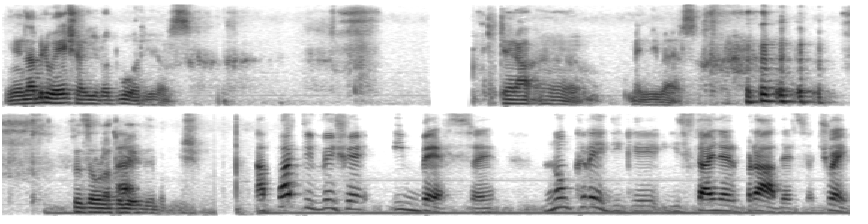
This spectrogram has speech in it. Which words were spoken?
In NWA c'erano i Road Warriors, che era eh, ben diverso. Senza nulla togliere eh, Demolition. A parte invece inverse, non credi che gli Steiner Brothers, cioè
